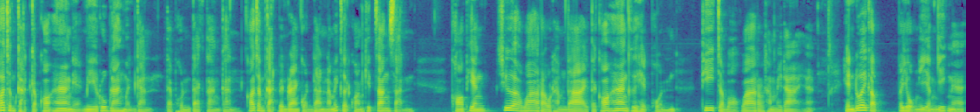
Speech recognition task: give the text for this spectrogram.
ข้อจำกัดกับข้ออ้างเนี่ยมีรูปร่างเหมือนกัน แต่ผลแตกต่างกัน ข้อจำกัดเป็นแรงกดดันทำให้เกิดความคิดสร้างสรรค์ ขอเพียงเชื่อว่าเราทำได้ แต่ข้ออ้างคือเหตุผลที่จะบอกว่าเราทำไม่ได้ฮะเห็นด้วยกับประโยคนี้อย่างยิ่งนะ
